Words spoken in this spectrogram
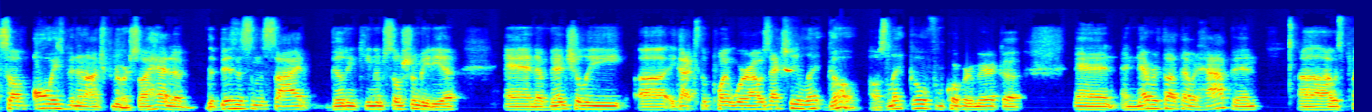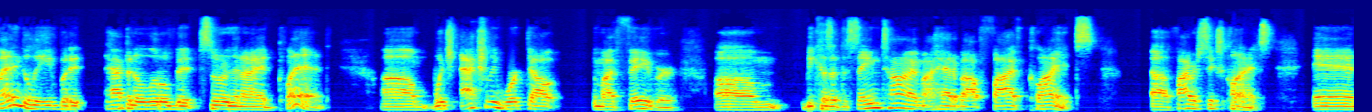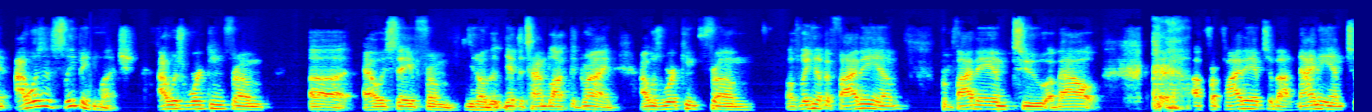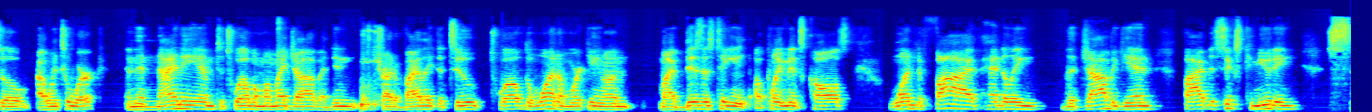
so I've always been an entrepreneur. So I had a, the business on the side, building Kingdom Social Media, and eventually uh, it got to the point where I was actually let go. I was let go from corporate America, and I never thought that would happen. Uh, I was planning to leave, but it happened a little bit sooner than I had planned, um, which actually worked out in my favor um, because at the same time I had about five clients, uh, five or six clients, and I wasn't sleeping much. I was working from, uh, I always say from you know the, you have to time block the grind. I was working from I was waking up at 5 a.m. From 5 a.m. to about from 5 a.m. to about 9 a.m. till I went to work. And then 9 a.m. to 12, I'm on my job. I didn't try to violate the two. 12 to 1, I'm working on my business, taking appointments, calls. 1 to 5, handling the job again. 5 to 6, commuting.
